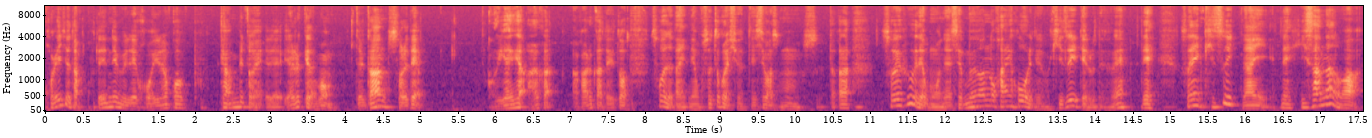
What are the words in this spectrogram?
これ以上だ古典レベルでこう、いろんなこう、キャンペーンとかやるけども、じゃガンとそれで、売り上げが上がるか、上がるかというと、そうじゃないんで、そういうところに出店してます。うん。だから、そういう風でもね、セブンのハイホールでも気づいてるんですね。で、それに気づいてない、ね、悲惨なのは、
